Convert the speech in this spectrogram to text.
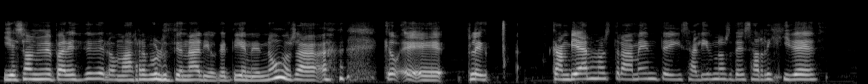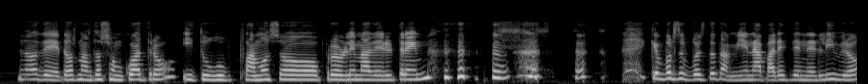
y eso a mí me parece de lo más revolucionario que tiene, ¿no? O sea, que, eh, cambiar nuestra mente y salirnos de esa rigidez ¿no? De 2 más 2 son 4 y tu famoso problema del tren, que por supuesto también aparece en el libro.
